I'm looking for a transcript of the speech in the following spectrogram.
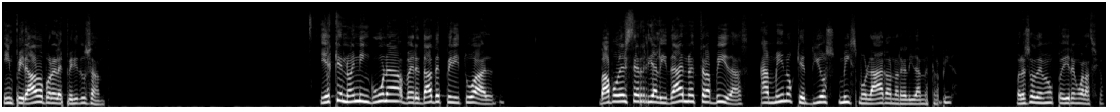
inspirado por el Espíritu Santo. Y es que no hay ninguna verdad espiritual va a poder ser realidad en nuestras vidas a menos que Dios mismo la haga una realidad en nuestras vidas. Por eso debemos pedir en oración.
